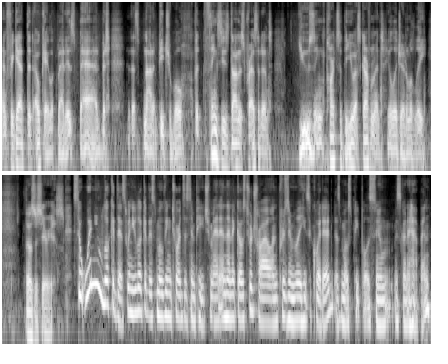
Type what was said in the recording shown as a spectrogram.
and forget that, okay, look, that is bad, but that's not impeachable. But the things he's done as president, using parts of the U.S. government illegitimately, those are serious. So when you look at this, when you look at this moving towards this impeachment, and then it goes to a trial, and presumably he's acquitted, as most people assume is going to happen.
